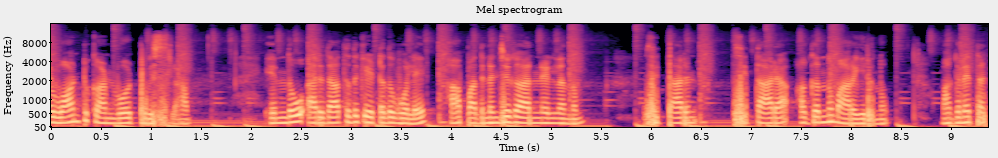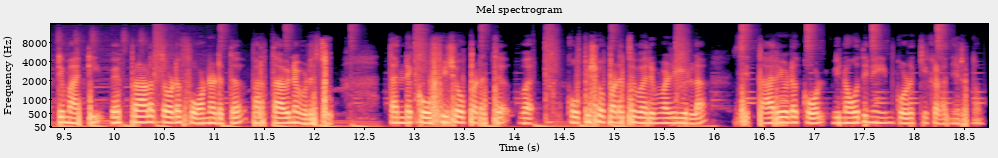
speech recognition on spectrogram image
I want to convert to Islam എന്തോ അരുതാത്തത് കേട്ടതുപോലെ ആ പതിനഞ്ചുകാരനിൽ നിന്നും സിത്താരൻ സിത്താര അകന്നു മാറിയിരുന്നു. മകനെ തട്ടിമാറ്റി വെപ്രാളത്തോടെ ഫോണെടുത്ത് ഭർത്താവിനെ വിളിച്ചു. തന്റെ കോഫി ഷോപ്പ് അടച്ച് കോഫി ഷോപ്പ് അടച്ച് വരും വഴിയുള്ള സിത്താരയുടെ കോൾ വിനോദിനെയും കുഴക്കിക്കളഞ്ഞിരുന്നു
